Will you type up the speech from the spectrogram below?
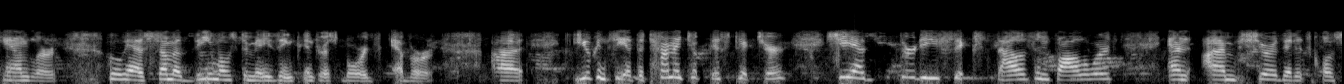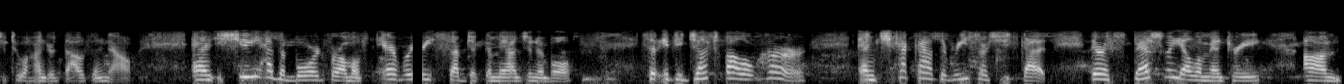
Candler, who has some of the most amazing Pinterest boards ever. Uh, you can see at the time I took this picture, she has 36,000 followers, and I'm sure that it's closer to 100,000 now. And she has a board for almost every subject imaginable. So if you just follow her, and check out the resources she's got. They're especially elementary um,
